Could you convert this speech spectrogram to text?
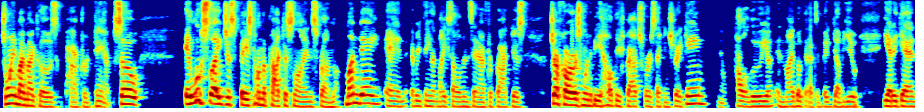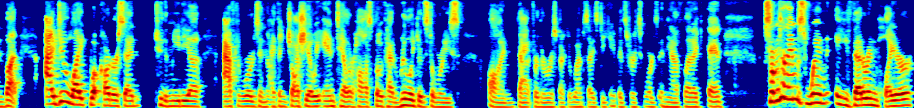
joined by my co-host Patrick Damp. So it looks like just based on the practice lines from Monday and everything that Mike Sullivan said after practice, Jeff Carter is going to be a healthy scratch for a second straight game. You know, hallelujah. In my book, that's a big W yet again. But I do like what Carter said to the media afterwards. And I think Josh Yohe and Taylor Haase both had really good stories on that for their respective websites, DK Pittsburgh Sports and The Athletic. And sometimes when a veteran player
